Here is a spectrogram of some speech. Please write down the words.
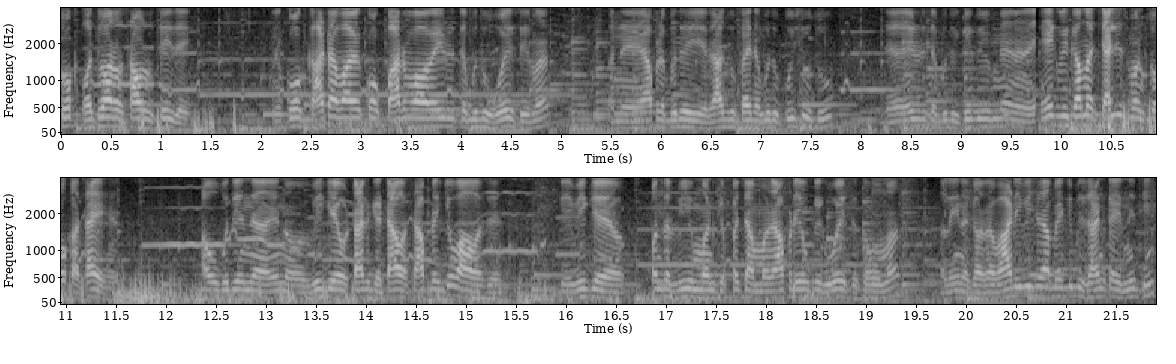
શોખ વધવાનો સારું થઈ જાય. અને કોક ઘાટા વાવે, કોક પારવા વાવે, એવી રીતે બધું હોય છે એમાં. અને આપણે બધું રાજુભાઈને બધું પૂછ્યું હતું એવી રીતે બધું કીધું એમને. એક વીઘામાં ચાલીસ મણ ચોખા થાય છે. આવું બધું એનો વીઘે એવો ટાર્ગેટ આવે છે. આપણે કેવો આવે છે? કે વીઘે પંદર, વીસ મણ કે પચાસ મણ, આપણે એવું કંઈક હોય છે ઘઉંમાં. એટલે એના ઘર વાડી વિશે આપણે એટલી બધી જાણકારી નથી.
